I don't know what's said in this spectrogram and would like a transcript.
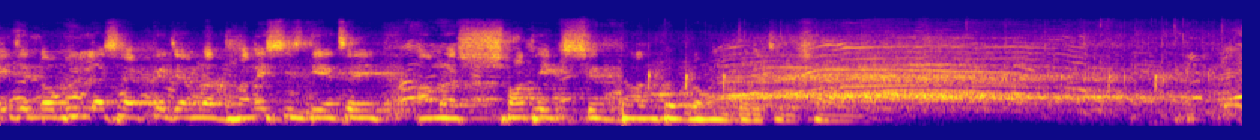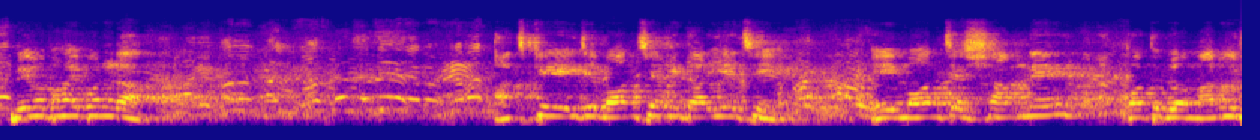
এই যে নবুল্লাহ সাহেবকে যে আমরা ধানের শীষ দিয়েছে, আমরা সঠিক সিদ্ধান্ত গ্রহণ করেছি। প্রিয় ভাই বোনেরা, আজকে এই যে মঞ্চে আমি দাঁড়িয়েছি, এই মঞ্চের সামনে কতগুলো মানুষ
